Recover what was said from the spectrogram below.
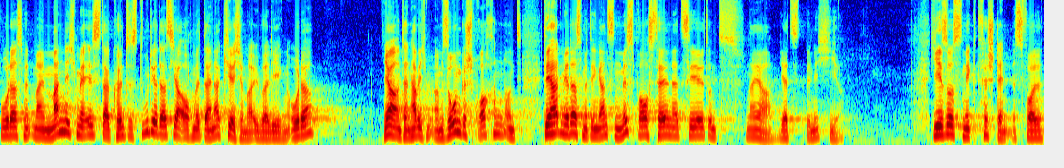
wo das mit meinem Mann nicht mehr ist, da könntest du dir das ja auch mit deiner Kirche mal überlegen, oder? Ja, und dann habe ich mit meinem Sohn gesprochen und der hat mir das mit den ganzen Missbrauchsfällen erzählt und naja, jetzt bin ich hier. Jesus nickt verständnisvoll.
